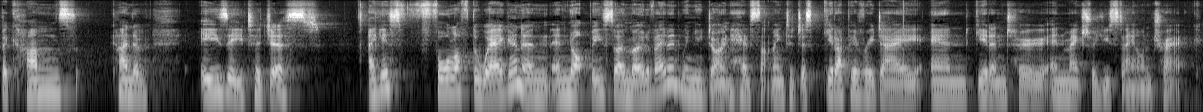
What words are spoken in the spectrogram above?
becomes kind of easy to just I guess fall off the wagon and, and not be so motivated when you don't have something to just get up every day and get into and make sure you stay on track.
